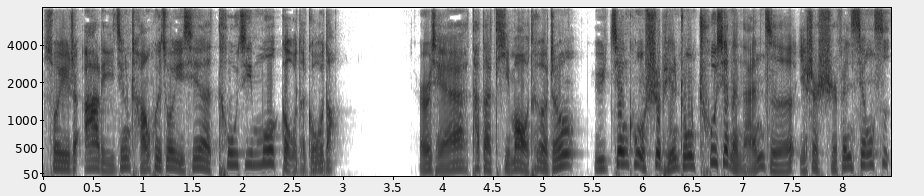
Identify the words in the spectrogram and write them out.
所以这阿里经常会做一些偷鸡摸狗的勾当。而且他的体貌特征与监控视频中出现的男子也是十分相似。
